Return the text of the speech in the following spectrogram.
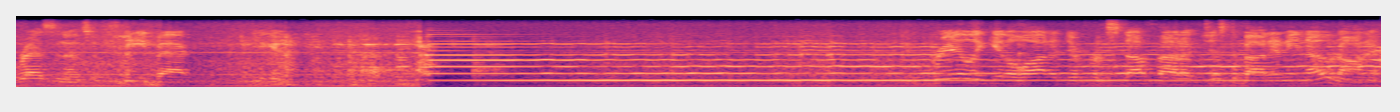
Resonance of feedback. You can really get a lot of different stuff out of just about any note on it.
